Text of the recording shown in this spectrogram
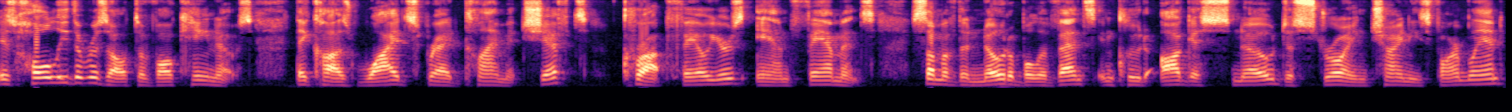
is wholly the result of volcanoes. They caused widespread climate shifts, crop failures, and famines. Some of the notable events include August snow destroying Chinese farmland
